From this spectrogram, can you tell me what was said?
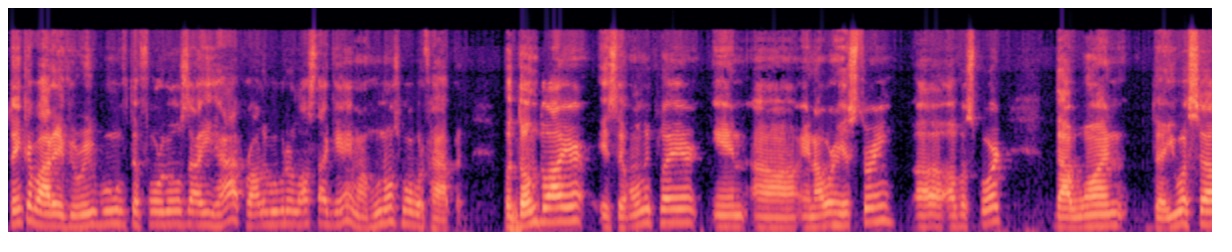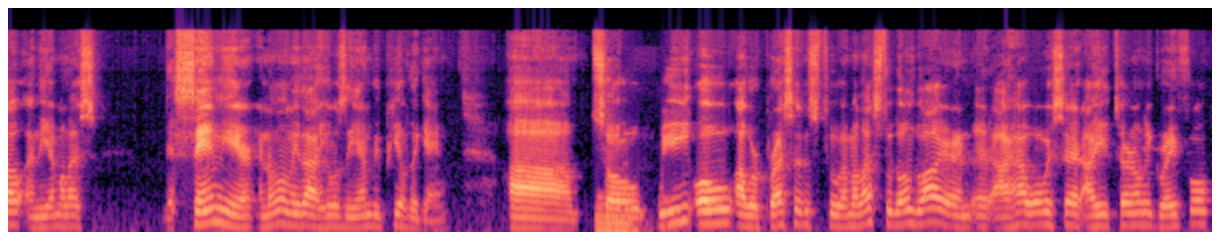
think about it. If you remove the four goals that he had, probably we would have lost that game. And who knows what would have happened. But Dom Dwyer is the only player in uh, in our history uh, of a sport that won the USL and the MLS the same year, and not only that, he was the MVP of the game. Uh, so mm-hmm. we owe our presence to MLS to Dom Dwyer, and, and I have always said I eternally grateful.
